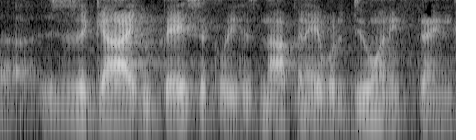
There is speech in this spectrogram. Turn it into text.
Uh, this is a guy who basically has not been able to do anything.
